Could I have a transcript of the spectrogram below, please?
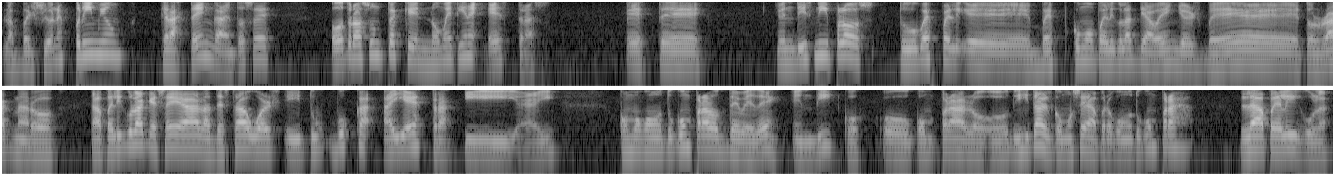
las versiones premium, que las tenga. Entonces, otro asunto es que no me tiene extras. Este, en Disney Plus tú ves, eh, ves como películas de Avengers, ves Thor Ragnarok, la película que sea, las de Star Wars, y tú buscas, hay extras y ahí, como cuando tú compras los DVD en disco o comprarlo o digital, como sea, pero cuando tú compras la película,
